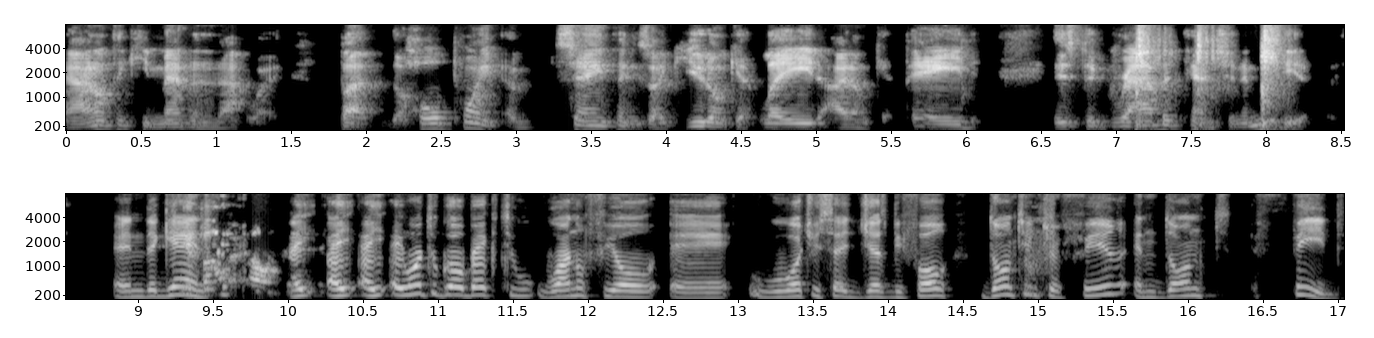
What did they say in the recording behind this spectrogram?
And I don't think he meant it that way. But the whole point of saying things like, you don't get laid, I don't get paid, is to grab attention immediately. And again, I, I, I, want to go back to one of your, uh, what you said just before. Don't interfere and don't feed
